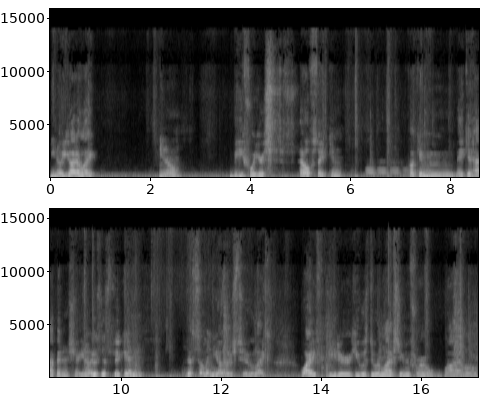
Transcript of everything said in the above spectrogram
you know you gotta like, you know, be for yourself so you can fucking make it happen and shit. You know, it was just freaking. There's so many others too, like Wife Beater. He was doing live streaming for a while,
